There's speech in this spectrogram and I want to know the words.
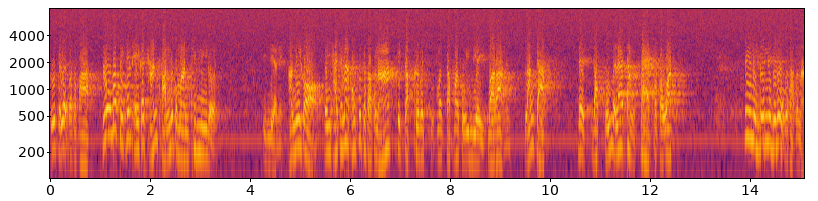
หรือเป็นโลกสภาลมติเป็นเอกฉันท์ผ่านงบประมาณชิ้นนี้เลย อินเดียเนี่ยอันนี้ก็เป็นชัยชนะของพุทธศาสนาที่กลับคืนมากลับมาสู่อินเดียอีกวาระหลังจากได้ดับศูนย์ไปแล้วตั้งแปดศตวรรษนี่หนึ่งเป็นนี่เป็นโลกศาสนา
